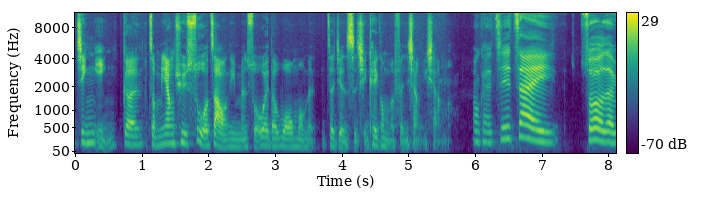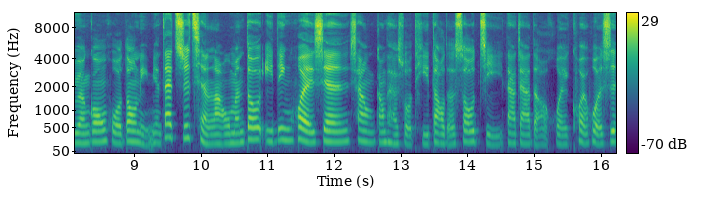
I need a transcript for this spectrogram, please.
经营，跟怎么样去塑造你们所谓的 wow moment 这件事情，可以跟我们分享一下吗？OK，其实，在所有的员工活动里面，在之前啦，我们都一定会先像刚才所提到的，收集大家的回馈，或者是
